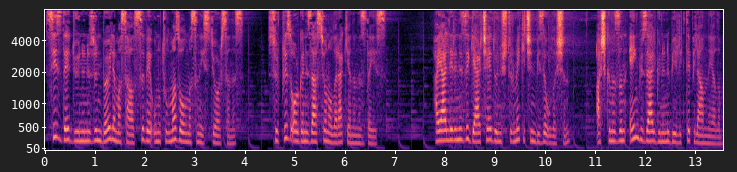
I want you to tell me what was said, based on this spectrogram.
Siz de düğününüzün böyle masalsı ve unutulmaz olmasını istiyorsanız, sürpriz organizasyon olarak yanınızdayız. Hayallerinizi gerçeğe dönüştürmek için bize ulaşın, aşkınızın en güzel gününü birlikte planlayalım.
